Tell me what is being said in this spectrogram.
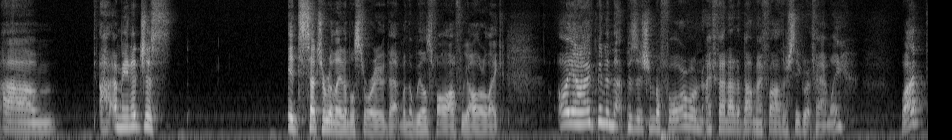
Um, I I mean, it just. It's such a relatable story that when the wheels fall off, we all are like, oh, yeah, I've been in that position before when I found out about my father's secret family. What?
